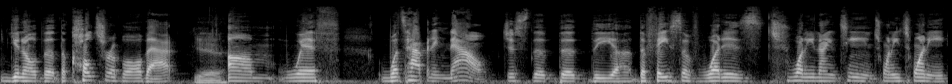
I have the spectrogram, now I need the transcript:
you know, the the culture of all that, Yeah. um, with what's happening now, just the the the uh, the face of what is 2019, 2020,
